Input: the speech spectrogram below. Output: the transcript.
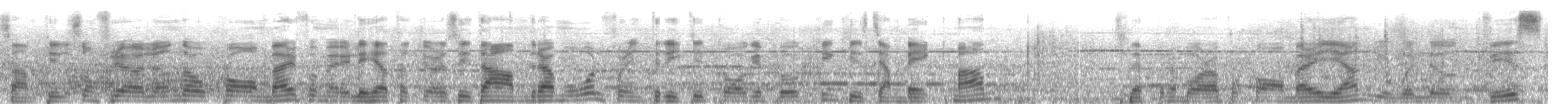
Samtidigt som Frölunda och Kahnberg får möjlighet att göra sitt andra mål. Får inte riktigt tag i pucken. Christian Bäckman släpper den bara på Kahnberg igen. Joel Lundqvist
